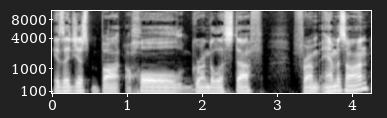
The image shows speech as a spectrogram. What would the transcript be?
is I just bought a whole grundle of stuff from Amazon.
